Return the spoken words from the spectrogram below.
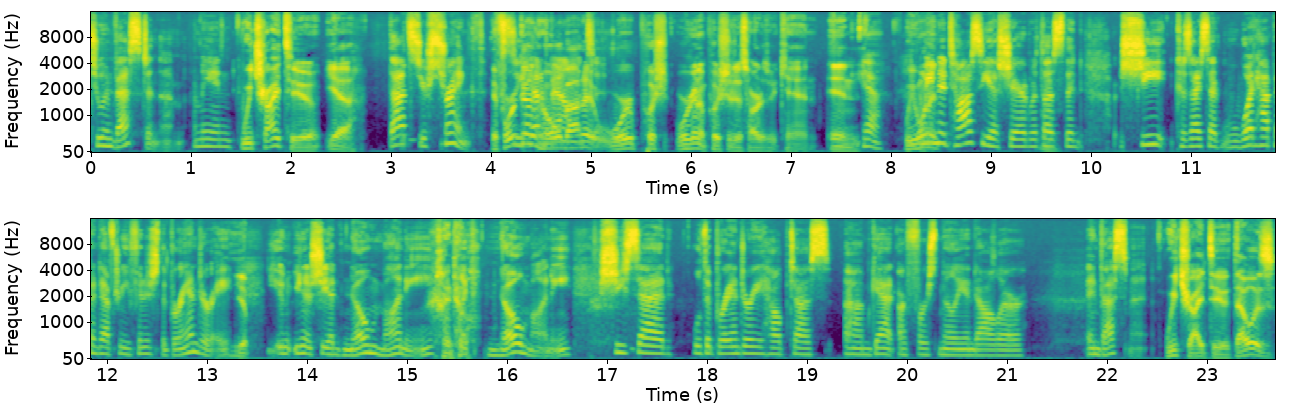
to invest in them. I mean, We try to, yeah. that's your strength. If we're So you gung gotta ho about it, balance we're push we're gonna push it as hard as we can. And yeah. We want I mean. Natasha shared with us that she, because I said, well, what happened after you finished the brandery? Yep. You, you know, she had no money. I know. Like, no money. She said, well, the brandery helped us um, get our first million dollar investment. We tried to. That was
